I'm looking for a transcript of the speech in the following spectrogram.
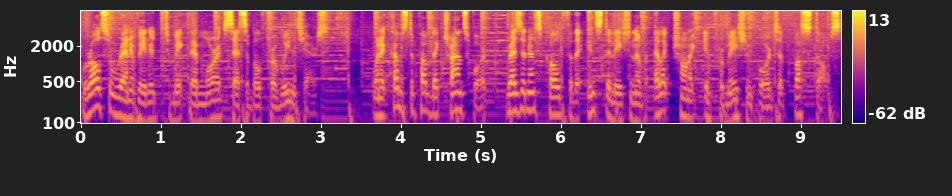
were also renovated to make them more accessible for wheelchairs. When it comes to public transport, residents called for the installation of electronic information boards at bus stops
